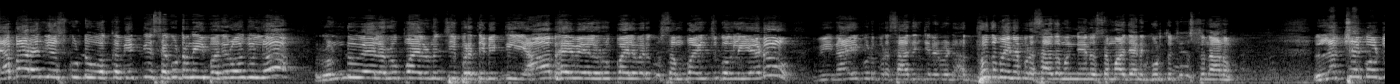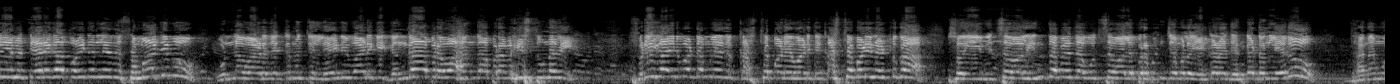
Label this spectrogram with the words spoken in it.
వ్యాపారం చేసుకుంటూ ఒక వ్యక్తి సగటున ఈ పది రోజుల్లో రెండు వేల రూపాయల నుంచి ప్రతి వ్యక్తి యాభై వేల రూపాయల వరకు సంపాదించుకోగలిగాడు. వినాయకుడు ప్రసాదించినటువంటి అద్భుతమైన ప్రసాదం అని నేను సమాజానికి గుర్తు చేస్తున్నాను. లక్ష కోట్లు ఏమి తేరగా పోయడం లేదు సమాజము. ఉన్నవాడి దగ్గర నుంచి లేని వాడికి గంగా ప్రవాహంగా ప్రవహిస్తున్నది. ఫ్రీగా ఇవ్వటం లేదు కష్టపడే వాడికి కష్టపడినట్టుగా సో ఈ ఉత్సవాలు ఇంత పెద్ద ఉత్సవాలు ప్రపంచంలో ఎక్కడ జరగటం లేదు. ధనము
